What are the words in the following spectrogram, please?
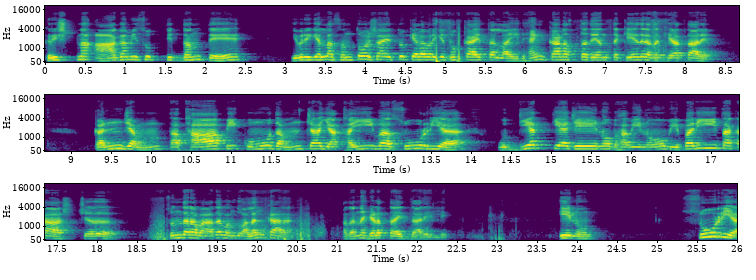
ಕೃಷ್ಣ ಆಗಮಿಸುತ್ತಿದ್ದಂತೆ ಇವರಿಗೆಲ್ಲ ಸಂತೋಷ ಆಯಿತು, ಕೆಲವರಿಗೆ ದುಃಖ ಆಯ್ತಲ್ಲ, ಇದು ಹೆಂಗೆ ಕಾಣಿಸ್ತದೆ ಅಂತ ಕೇಳಿದ್ರೆ ಅದಕ್ಕೆ ಹೇಳ್ತಾರೆ, ಕಂಜಂ ತಥಾಪಿ ಕುಮುದಂ ಚ ಯಥೈವ ಸೂರ್ಯ ಉದ್ಯತ್ಯಜೇನು ಭವಿನೋ ವಿಪರೀತಕಾಶ್ಚ. ಸುಂದರವಾದ ಒಂದು ಅಲಂಕಾರ ಅದನ್ನು ಹೇಳುತ್ತಾ ಇದ್ದಾರೆ ಇಲ್ಲಿ. ಏನು? ಸೂರ್ಯ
